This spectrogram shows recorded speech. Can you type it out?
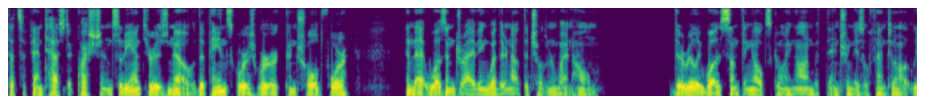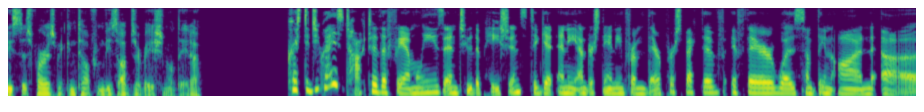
That's a fantastic question. So the answer is no. The pain scores were controlled for, and that wasn't driving whether or not the children went home. There really was something else going on with the intranasal fentanyl, at least as far as we can tell from these observational data. Chris, did you guys talk to the families and to the patients to get any understanding from their perspective if there was something on uh,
